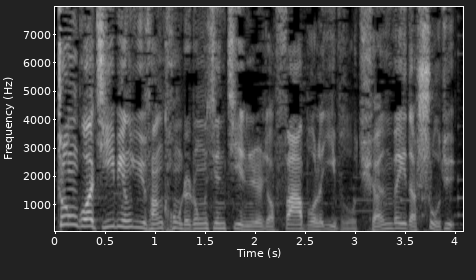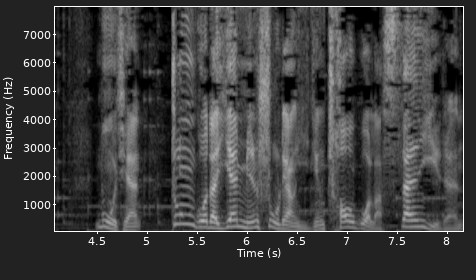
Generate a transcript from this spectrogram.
中国疾病预防控制中心近日就发布了一组权威的数据，目前。中国的烟民数量已经超过了三亿人。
